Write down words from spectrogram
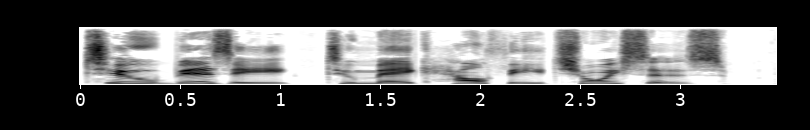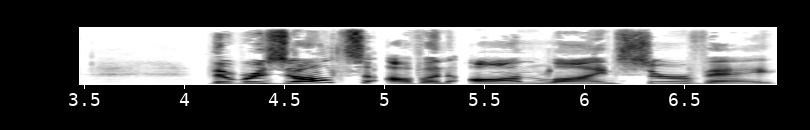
too busy to make healthy choices. The results of an online survey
